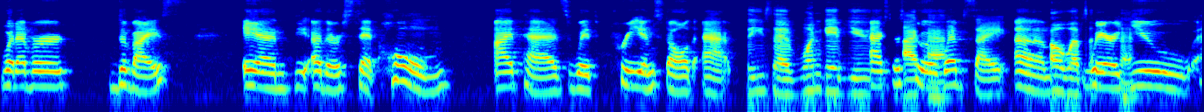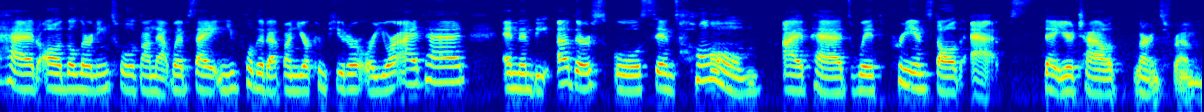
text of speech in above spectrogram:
whatever device, and the other sent home iPads with pre-installed app. So you said one gave you access iPad. to a website, um, oh, website. where okay. you had all the learning tools on that website, and you pulled it up on your computer or your iPad, and then the other school sends home iPads with pre-installed apps that your child learns from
